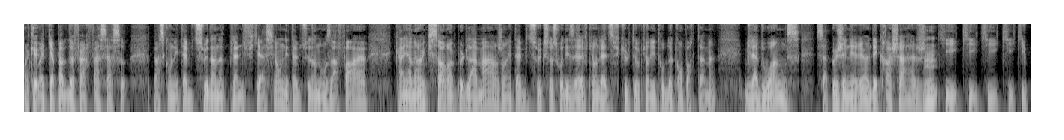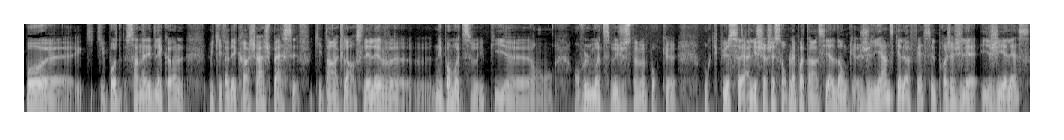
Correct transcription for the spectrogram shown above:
OK. pour être capable de faire face à ça. Parce qu'on est habitué dans notre planification, on est habitué dans nos affaires. Quand il y en a un qui sort un peu de la marge, on est habitué que ce soit des élèves qui ont de la difficulté ou qui ont des troubles de comportement. Mais la douance, ça peut générer un décrochage Mm. qui, est- qui, qui, qui, qui est pas, euh, qui, est pas de s'en aller de l'école, mais qui est un décrochage passif, qui est en classe. L'élève euh, n'est pas motivé, puis euh, on, on veut le motiver justement pour que pour qu'il puisse aller chercher son plein potentiel. Donc, Juliane, ce qu'elle a fait, c'est le projet JLS.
